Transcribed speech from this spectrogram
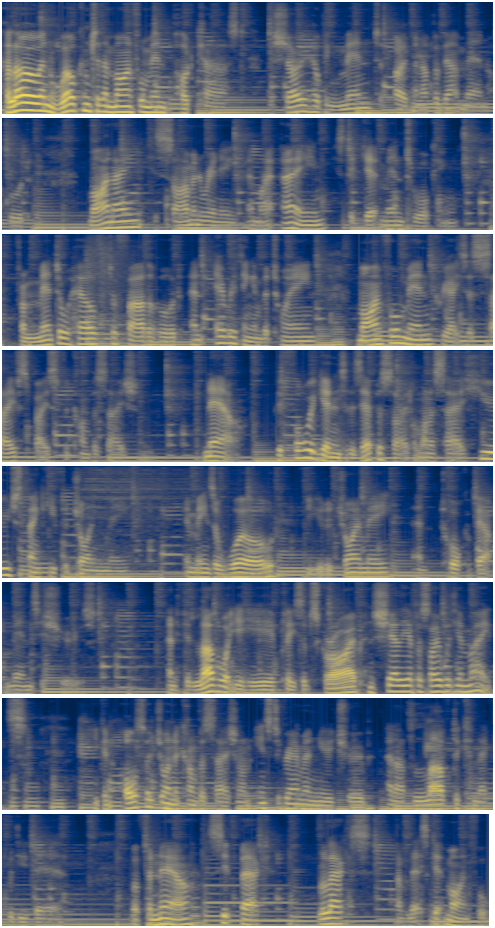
Hello, and welcome to the Mindful Men podcast, a show helping men to open up about manhood. My name is Simon Rinne, and my aim is to get men talking. From mental health to fatherhood and everything in between, Mindful Men creates a safe space for conversation. Now, before we get into this episode, I want to say a huge thank you for joining me. It means a world for you to join me and talk about men's issues. And if you love what you hear, please subscribe and share the episode with your mates. You can also join the conversation on Instagram and YouTube, and I'd love to connect with you there. But for now, sit back, relax, and let's get mindful.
